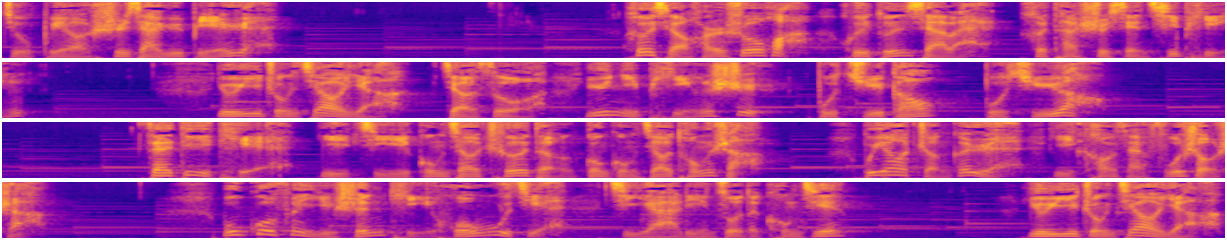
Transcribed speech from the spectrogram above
就不要施加于别人。和小孩说话会蹲下来和他视线齐平。有一种教养叫做与你平视，不居高，不虚傲。在地铁以及公交车等公共交通上，不要整个人倚靠在扶手上，不过分以身体或物件挤压邻座的空间。有一种教养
